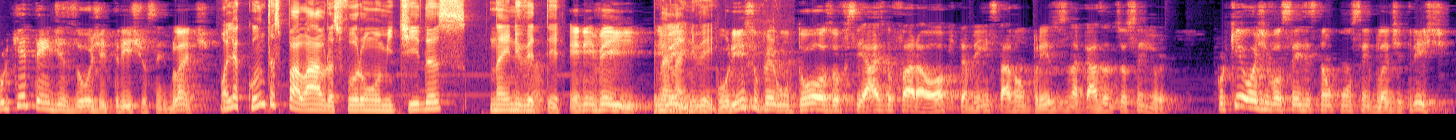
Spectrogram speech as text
Por que tendes hoje triste o semblante? Olha quantas palavras foram omitidas na NVT. NVI, Vai lá, NVI. Por isso perguntou aos oficiais do Faraó que também estavam presos na casa do seu senhor: Por que hoje vocês estão com um semblante triste?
